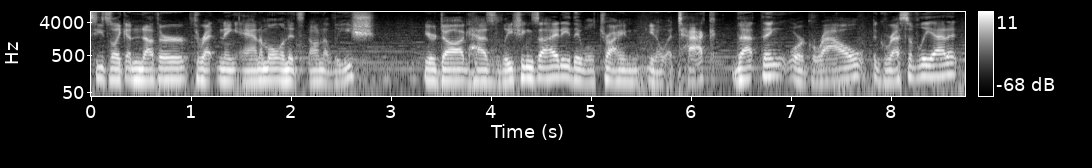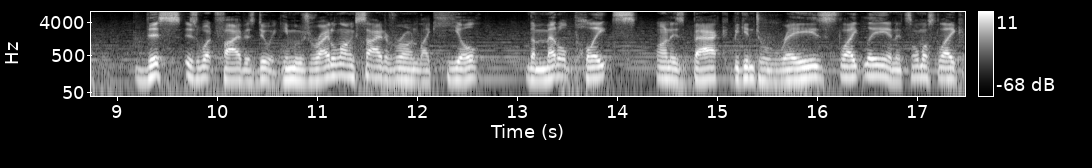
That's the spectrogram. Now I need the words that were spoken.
sees like another threatening animal and it's on a leash. Your dog has leash anxiety. They will try and you know attack that thing or growl aggressively at it. This is what Five is doing. He moves right alongside of Rowan like heel. The metal plates on his back begin to raise slightly, and it's almost like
